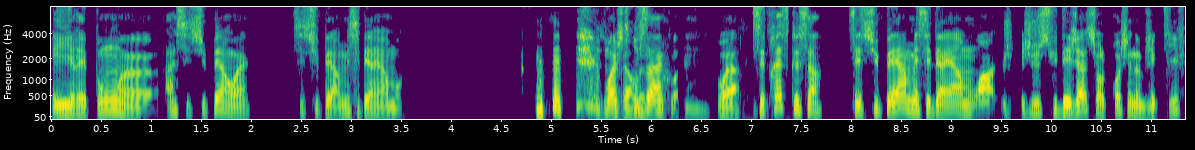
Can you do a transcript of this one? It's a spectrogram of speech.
Et il répond, euh, ah c'est super, ouais, c'est super, mais c'est derrière moi. Moi, je trouve ça incroyable. Voilà, c'est presque ça. C'est super, mais c'est derrière moi. Je, je suis déjà sur le prochain objectif.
